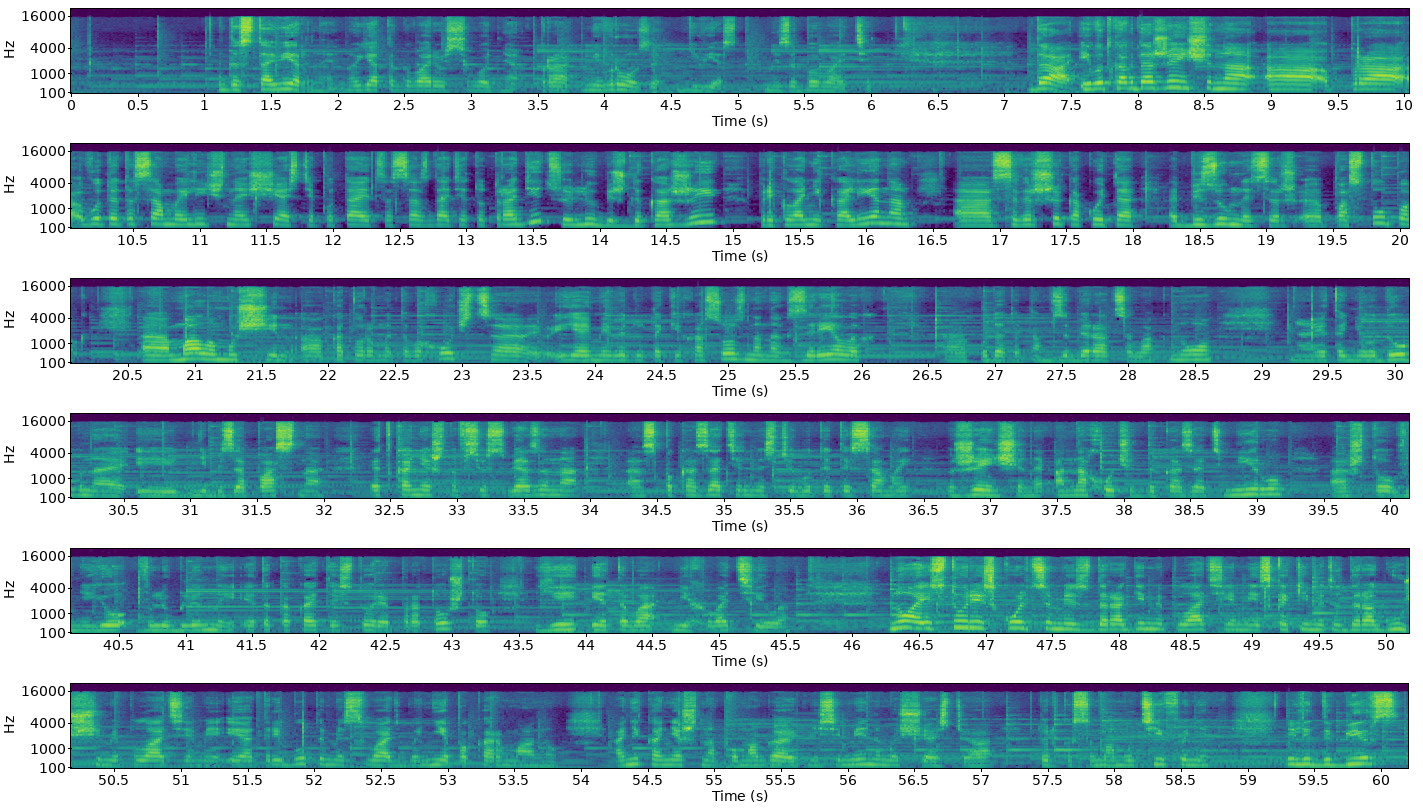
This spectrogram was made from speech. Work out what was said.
достоверные, но я-то говорю сегодня про неврозы невест, не забывайте. Да, и вот когда женщина а, про вот это самое личное счастье пытается создать эту традицию, любишь, докажи, преклони колено, а, соверши какой-то безумный соверш... Э, поступок. А, мало мужчин, а, которым этого хочется, я имею в виду таких осознанных, зрелых, куда-то там забираться в окно, а, это неудобно и небезопасно. Это, конечно, все связано а, с показательностью вот этой самой женщины. Она хочет доказать миру, что в нее влюблены. Это какая-то история про то, что ей этого не хватило. Ну а истории с кольцами, с дорогими платьями, с какими-то дорогущими платьями и атрибутами свадьбы не по карману, они, конечно, помогают не семейному счастью, а только самому Тифани или Дебирс.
